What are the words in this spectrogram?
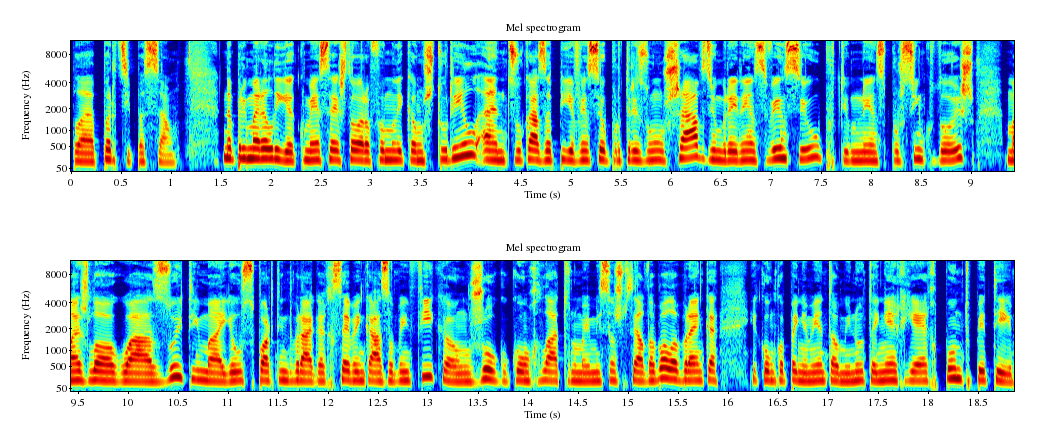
pela participação. Na Primeira Liga começa esta hora o Famalicão Estoril. Antes o Casa Pia venceu por 3-1 o Chaves e o Moreirense venceu o Portimonense por 5-2. Mais logo às 8h30, o Sporting de Braga recebe em casa o Benfica, um jogo com relato numa emissão especial da Bola Branca e com acompanhamento ao minuto em rr.pt.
